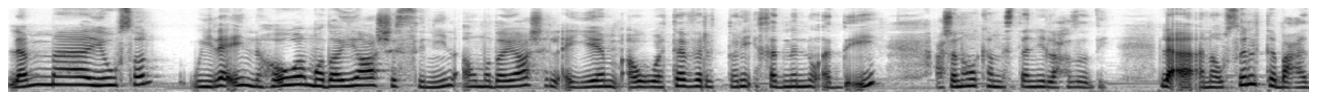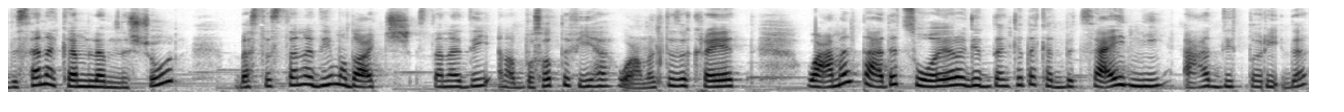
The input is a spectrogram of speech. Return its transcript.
لما يوصل ويلاقي إن هو ما ضيعش السنين أو ما ضيعش الأيام أو واتيفر الطريق خد منه قد إيه عشان هو كان مستني اللحظة دي. لا أنا وصلت بعد سنة كاملة من الشغل بس السنة دي ما ضاعتش. السنة دي أنا اتبسطت فيها وعملت ذكريات وعملت عادات صغيرة جدا كده كانت بتساعدني أعدي الطريق ده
